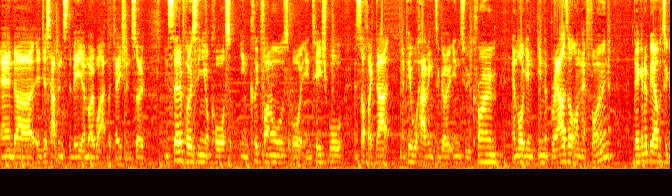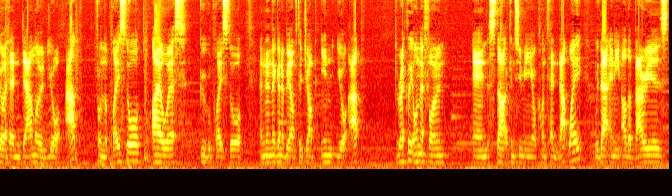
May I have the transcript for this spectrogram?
and uh, it just happens to be a mobile application. So instead of hosting your course in ClickFunnels or in Teachable and stuff like that, and people having to go into Chrome and log in in the browser on their phone, they're going to be able to go ahead and download your app from the Play Store, iOS, Google Play Store, and then they're going to be able to jump in your app directly on their phone and start consuming your content that way without any other barriers.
